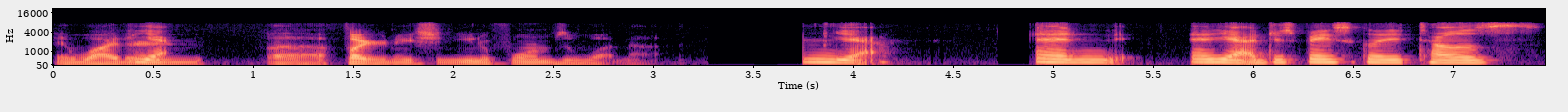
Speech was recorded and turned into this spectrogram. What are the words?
and why they're Yeah. in uh, Fire Nation uniforms and whatnot. Yeah. And, and yeah, just basically tells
